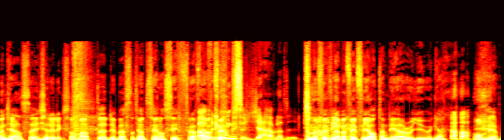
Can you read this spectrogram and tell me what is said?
Men det han säger är liksom att eh, det är bäst att jag inte säger någon siffra. Ja, jag, för det kommer bli så jävla dyrt. Ja, men Ja, för, men nej, men för, för jag tenderar att ljuga om det.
